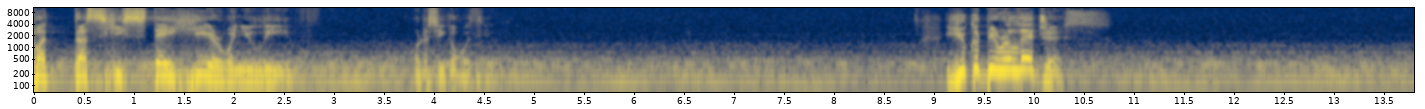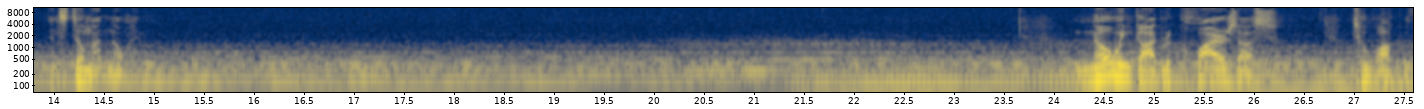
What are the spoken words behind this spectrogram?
But does He stay here when you leave? Or does He go with you? You could be religious and still not know Him. knowing God requires us to walk with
